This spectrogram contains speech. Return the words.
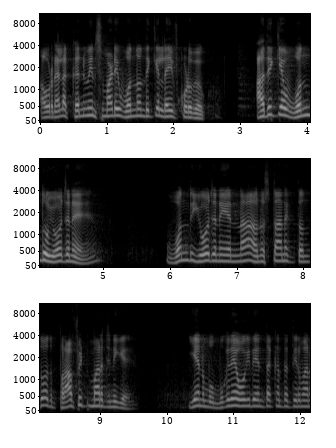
ಅವ್ರನ್ನೆಲ್ಲ ಕನ್ವಿನ್ಸ್ ಮಾಡಿ ಒಂದೊಂದಕ್ಕೆ ಲೈಫ್ ಕೊಡಬೇಕು. ಅದಕ್ಕೆ ಒಂದು ಯೋಜನೆ ಒಂದು ಯೋಜನೆಯನ್ನು ಅನುಷ್ಠಾನಕ್ಕೆ ತಂದು ಅದು ಪ್ರಾಫಿಟ್ ಮಾರ್ಜಿನಿಗೆ ಏನು ಮುಗದೆ ಹೋಗಿದೆ ಅಂತಕ್ಕಂಥ ತೀರ್ಮಾನ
